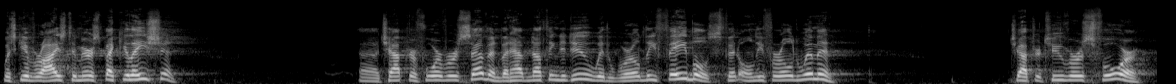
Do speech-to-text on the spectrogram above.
which give rise to mere speculation. Uh, chapter 4, verse 7, but have nothing to do with worldly fables fit only for old women. Chapter 2, verse 4, uh,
